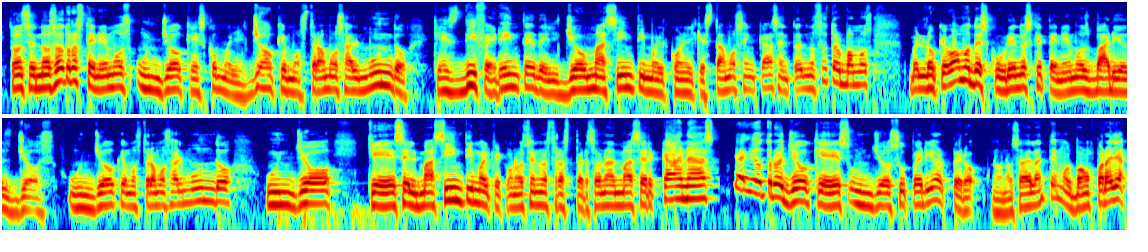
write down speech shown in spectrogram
Entonces nosotros tenemos un yo que es como el yo que mostramos al mundo, que es diferente del yo más íntimo, el con el que estamos en casa. Entonces nosotros vamos, lo que vamos descubriendo es que tenemos varios yo. Un yo que mostramos al mundo, un yo que es el más íntimo, el que conoce nuestras personas más cercanas, y hay otro yo que es un yo superior, pero no nos adelantemos, vamos para allá.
